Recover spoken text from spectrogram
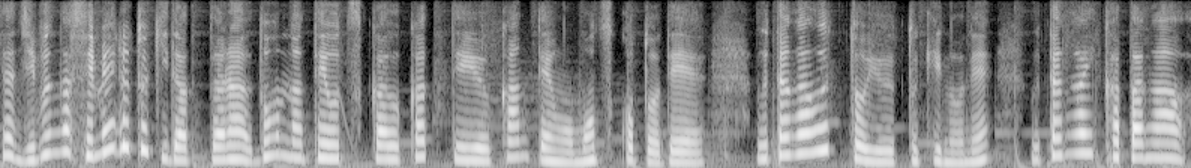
じゃあ自分が攻める時だったらどんな手を使うかっていう観点を持つことで疑うという時のね疑い方が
